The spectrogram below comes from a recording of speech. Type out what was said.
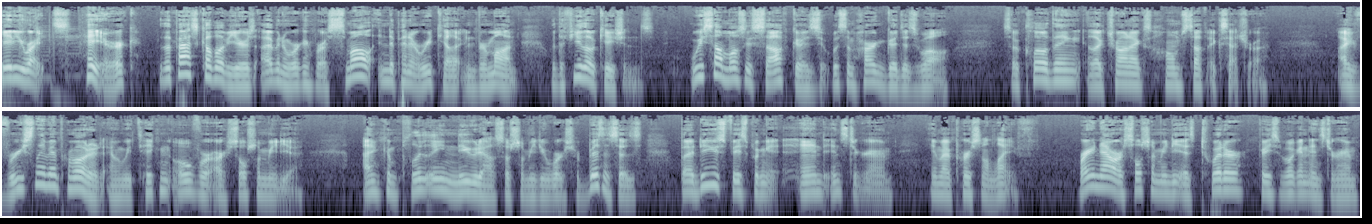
Katie writes Hey Eric, for the past couple of years I've been working for a small independent retailer in Vermont with a few locations. We sell mostly soft goods with some hard goods as well, so clothing, electronics, home stuff, etc. I've recently been promoted and will be taking over our social media. I'm completely new to how social media works for businesses, but I do use Facebook and Instagram in my personal life. Right now, our social media is Twitter, Facebook, and Instagram,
